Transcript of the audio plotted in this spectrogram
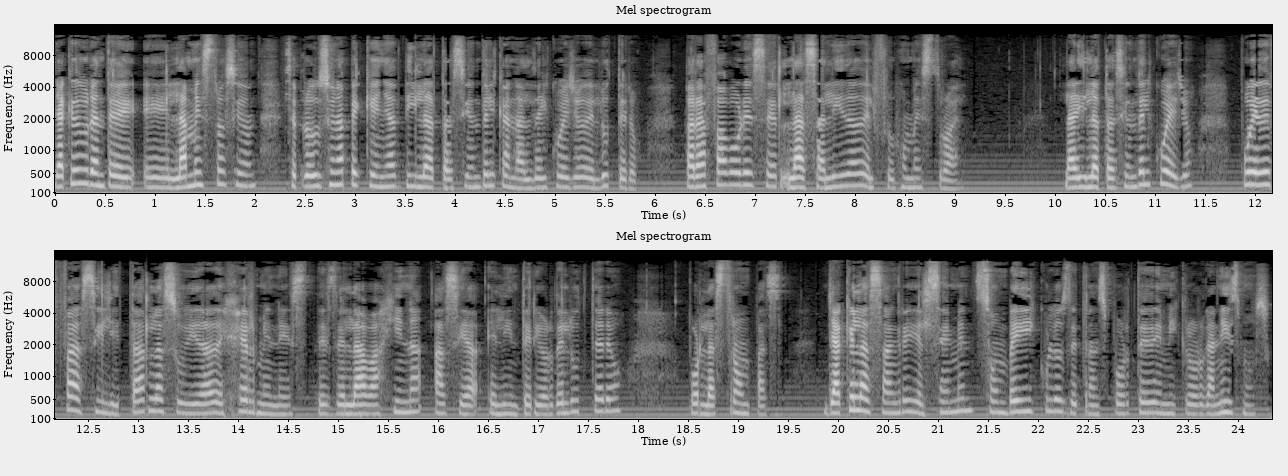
ya que durante eh, la menstruación se produce una pequeña dilatación del canal del cuello del útero para favorecer la salida del flujo menstrual. La dilatación del cuello puede facilitar la subida de gérmenes desde la vagina hacia el interior del útero por las trompas, ya que la sangre y el semen son vehículos de transporte de microorganismos,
